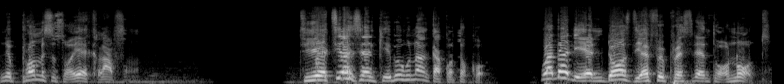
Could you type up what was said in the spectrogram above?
ne promises ɔyɛ clubs no. Ti yɛ ti asɛ nka ebehu na nka kɔtɔkɔ whether they endorse the efe president or not.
